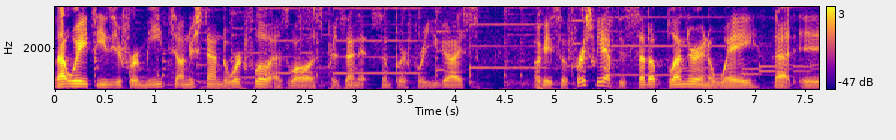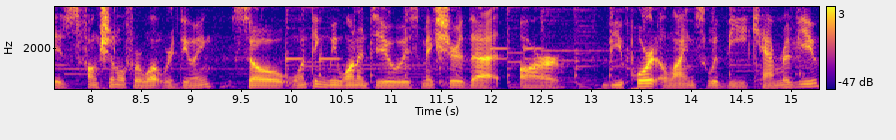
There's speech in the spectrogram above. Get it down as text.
That way it's easier for me to understand the workflow as well as present it simpler for you guys. Okay, so first we have to set up Blender in a way that is functional for what we're doing. So one thing we want to do is make sure that our viewport aligns with the camera view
